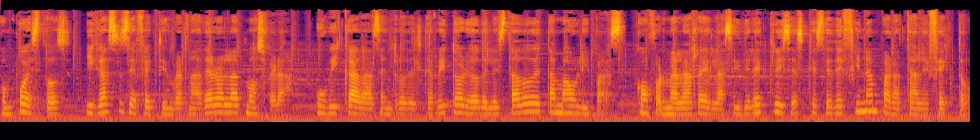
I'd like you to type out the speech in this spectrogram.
compuestos y gases de efecto invernadero a la atmósfera, ubicadas dentro del territorio del estado de Tamaulipas, conforme a las reglas y directrices que se definan para tal efecto,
